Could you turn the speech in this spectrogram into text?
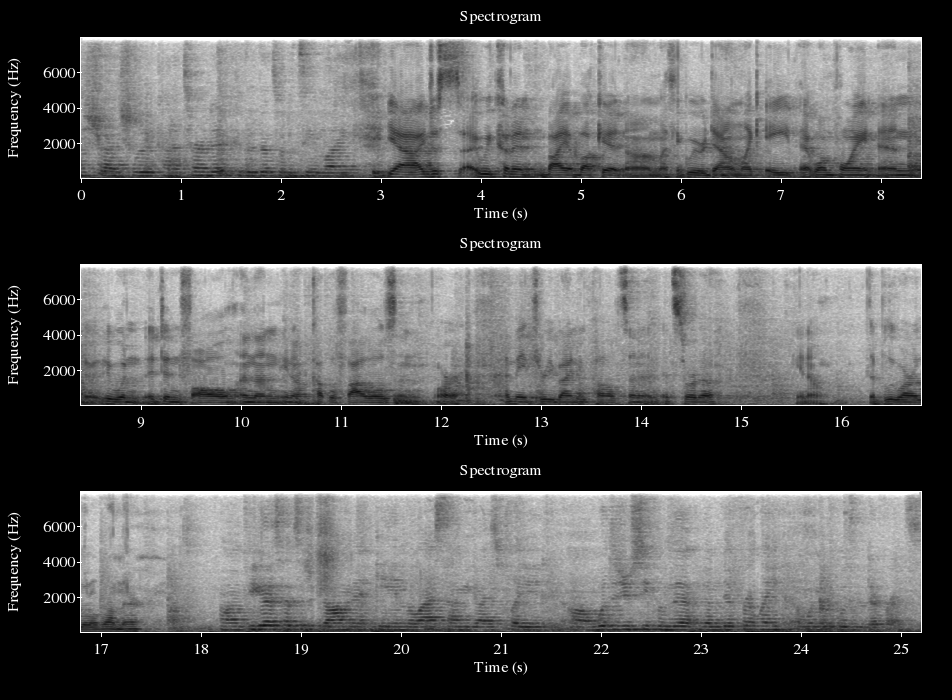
the stretch really kind of turned it? Because that's what it seemed like. Yeah, I just we couldn't buy a bucket. Um, I think we were down like eight at one point, and it wouldn't it didn't fall. And then you know a couple fouls, and or I made three by New Paltz, and it, it sort of you know it blew our little run there. Um, you guys had such a dominant game the last time you guys played. Um, what did you see from them, them differently, and what was the difference?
